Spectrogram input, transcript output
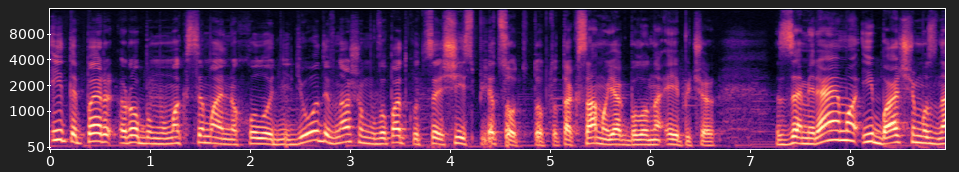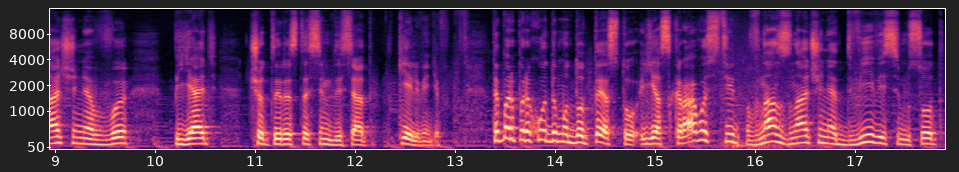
І тепер робимо максимально холодні діоди. В нашому випадку це 6500, тобто так само, як було на Aperture. Заміряємо і бачимо значення в 5470 кельвінів. Тепер переходимо до тесту яскравості. В нас значення 2800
